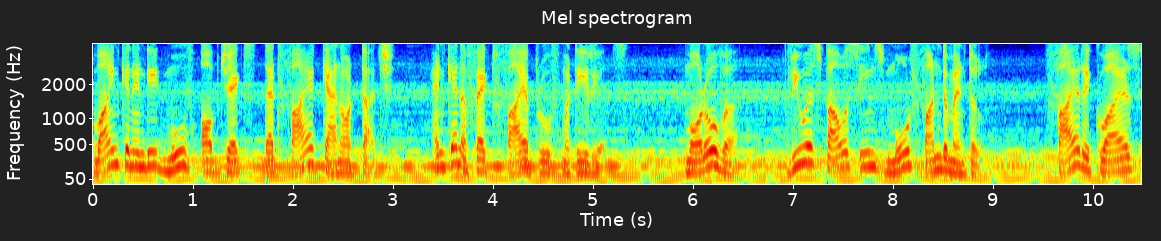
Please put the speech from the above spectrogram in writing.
Wine can indeed move objects that fire cannot touch and can affect fireproof materials. Moreover, Vayu's power seems more fundamental. Fire requires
